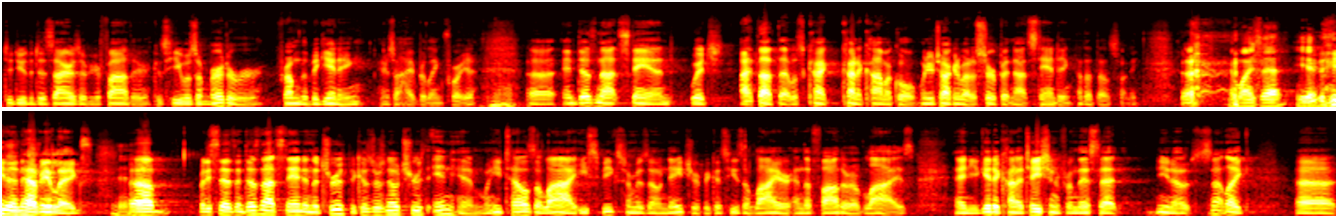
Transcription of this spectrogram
to do the desires of your father, because he was a murderer from the beginning." There's a hyperlink for you, uh, and does not stand. Which I thought that was kind of, kind of comical when you're talking about a serpent not standing. I thought that was funny. Uh, and why is that? Yeah. he didn't have any legs. Yeah. Um, but he says, and does not stand in the truth because there's no truth in him. When he tells a lie, he speaks from his own nature because he's a liar and the father of lies. And you get a connotation from this that, you know, it's not like uh,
